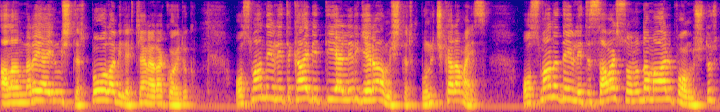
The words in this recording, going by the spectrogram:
alanlara yayılmıştır. Bu olabilir. Kenara koyduk. Osmanlı Devleti kaybettiği yerleri geri almıştır. Bunu çıkaramayız. Osmanlı Devleti savaş sonunda mağlup olmuştur.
